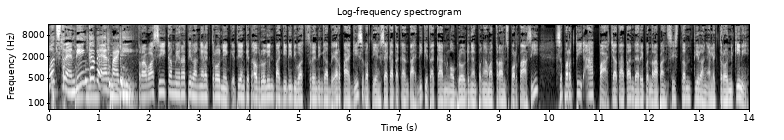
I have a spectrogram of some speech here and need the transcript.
What's Trending KBR Pagi. Terawasi kamera tilang elektronik, itu yang kita obrolin pagi ini di What's Trending KBR Pagi. Seperti yang saya katakan tadi, kita akan ngobrol dengan pengamat transportasi. Seperti apa catatan dari penerapan sistem tilang elektronik ini?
